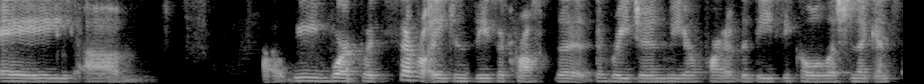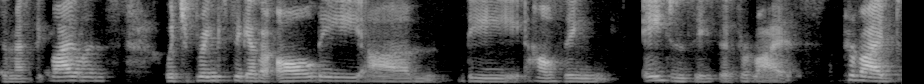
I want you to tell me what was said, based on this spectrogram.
a, um, uh, we work with several agencies across the, the region. We are part of the DC Coalition Against Domestic Violence, which brings together all the, um, the housing agencies that provide provide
